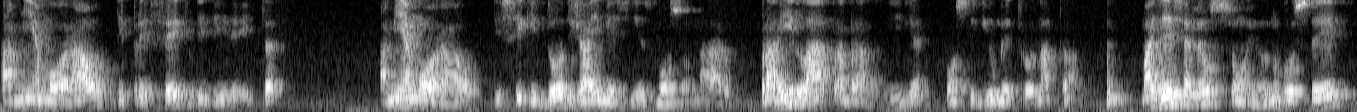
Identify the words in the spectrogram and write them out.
a minha moral de prefeito de direita, a minha moral de seguidor de Jair Messias Bolsonaro, para ir lá para Brasília conseguir o metrô Natal. Mas esse é meu sonho. Eu não vou ser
